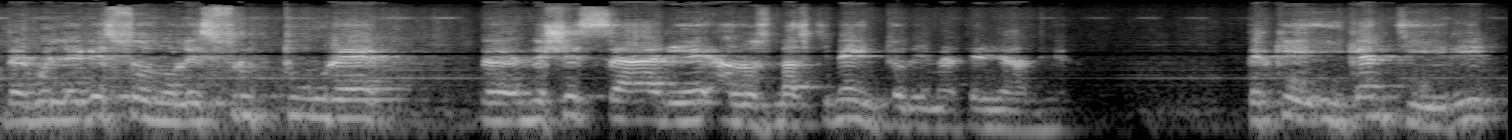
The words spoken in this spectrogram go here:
da quelle che sono le strutture eh, necessarie allo smaltimento dei materiali, perché i cantieri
